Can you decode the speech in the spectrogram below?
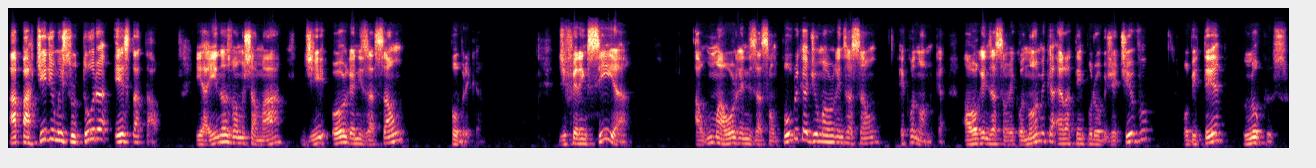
a partir de uma estrutura estatal. E aí nós vamos chamar de organização pública. Diferencia uma organização pública de uma organização econômica. A organização econômica, ela tem por objetivo obter lucros.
